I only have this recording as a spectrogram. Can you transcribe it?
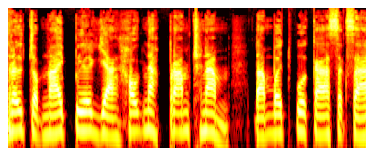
ត្រូវចំណាយពេលយ៉ាងហោចណាស់5ឆ្នាំដើម្បីធ្វើការសិក្សា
